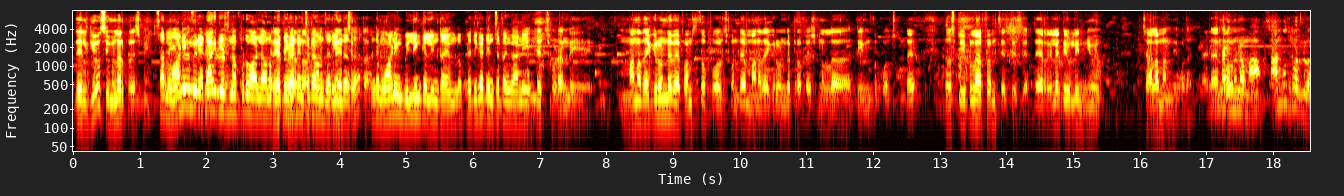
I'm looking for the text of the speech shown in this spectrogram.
they will give similar press meet sir morning మీరు అటాక్ చేసినప్పుడు వాళ్ళు ఏమైనా ప్రతిఘటించడం ఏమైనా జరిగిందా సార్. అంటే మార్నింగ్ బిల్డింగ్కి వెళ్ళిన టైంలో ప్రతిఘటించడం కానీ అంటే చూడండి మన దగ్గర ఉండే వెపన్స్తో పోల్చుకుంటే మన దగ్గర ఉండే ప్రొఫెషనల్ టీమ్తో పోల్చుకుంటే those people are from Chhattisgarh they are relatively new చాలామంది కూడా. దాంట్లో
